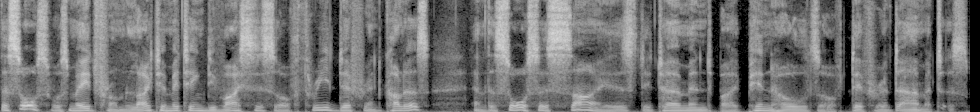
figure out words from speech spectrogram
The source was made from light-emitting devices of three different colors and the source's size determined by pinholes of different diameters.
